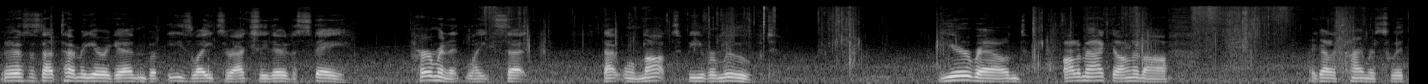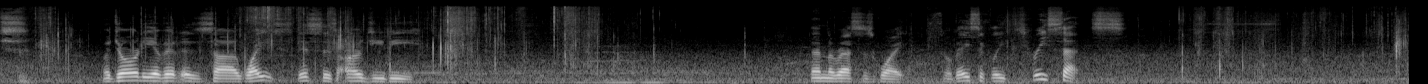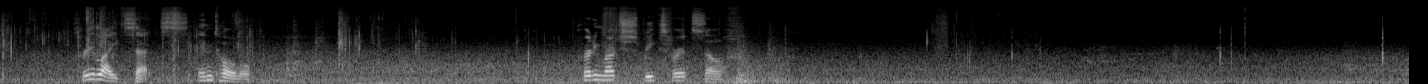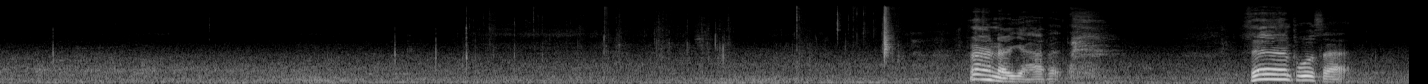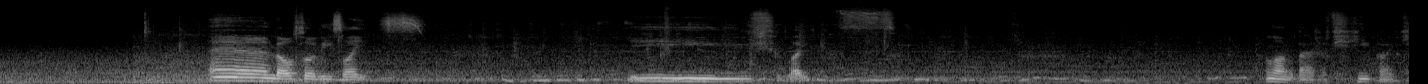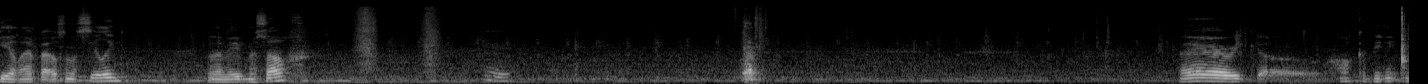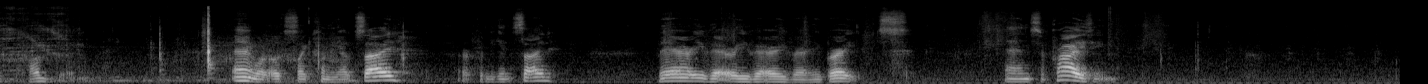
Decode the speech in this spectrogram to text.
This is that time of year again, but these lights are actually there to stay. Permanent light set that will not be removed. Year round, automatic on and off. I got a timer switch. Majority of it is uh, white. This is RGB. Then the rest is white. So basically three sets. Three light sets in total. Pretty much speaks for itself. And there you have it. Simple as that. And also these lights. These lights. Along with that, a key, a key lamp that was on the ceiling that I made myself. There we go. All conveniently plugged in. And what it looks like from the outside, or from the inside. Very, very, very, very bright. And surprising.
